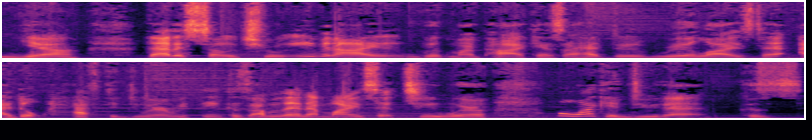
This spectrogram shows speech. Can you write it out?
Yeah, that is so true. Even I, with my podcast, I had to realize that I don't have to do everything because I'm in that mindset too, where, oh, I can do that. Because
